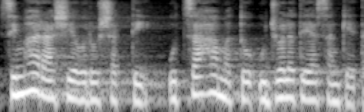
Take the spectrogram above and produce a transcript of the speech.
ಸಿಂಹ ರಾಶಿಯವರು ಶಕ್ತಿ, ಉತ್ಸಾಹ ಮತ್ತು ಉಜ್ವಲತೆಯ ಸಂಕೇತ.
